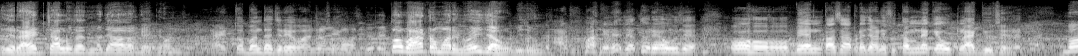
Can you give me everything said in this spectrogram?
હજી રાઇડ ચાલુ થાય મજા આવે કઈ કઈ રાઇડ તો બંધ જ રહેવાની છે. તો આટો મારીને વહી જાવ બીજું. આટો મારીને જતું રહેવું છે. ઓહો હો બેન પાસે આપણે જાણીશું. તમને કેવું લાગ્યું છે? બહુ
